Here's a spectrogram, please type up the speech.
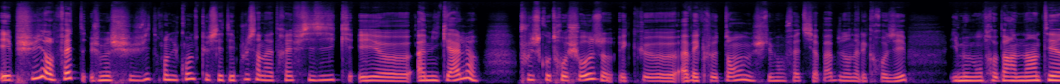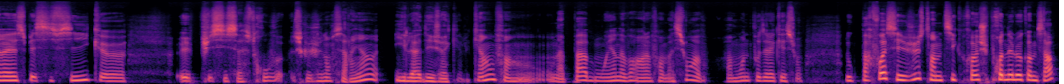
Et puis, en fait, je me suis vite rendu compte que c'était plus un attrait physique et euh, amical, plus qu'autre chose. Et qu'avec le temps, je me suis dit, en fait, il n'y a pas besoin d'aller creuser. Il ne me montre pas un intérêt spécifique. Euh, et puis, si ça se trouve, parce que je n'en sais rien, il a déjà quelqu'un. Enfin, on n'a pas moyen d'avoir l'information à, à moins de poser la question. Donc, parfois, c'est juste un petit crush. Prenez-le comme ça.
